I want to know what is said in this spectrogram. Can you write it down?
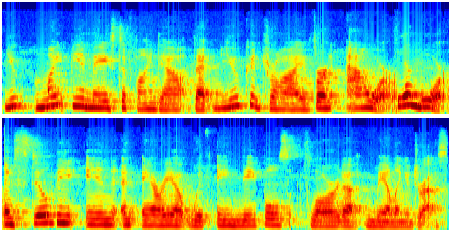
you might be amazed to find out that you could drive for an hour or more and still be in an area with a Naples, Florida mailing address.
